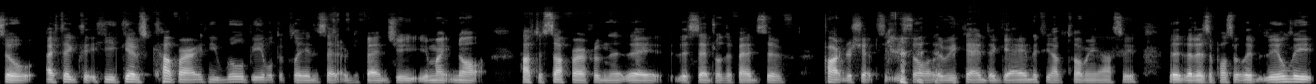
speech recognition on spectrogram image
So I think that he gives cover and he will be able to play in the centre of defence. You you might not have to suffer from the, the, the central defensive partnerships that you saw at the weekend again if you have Tomiyasu. There, there is a possibility. The only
